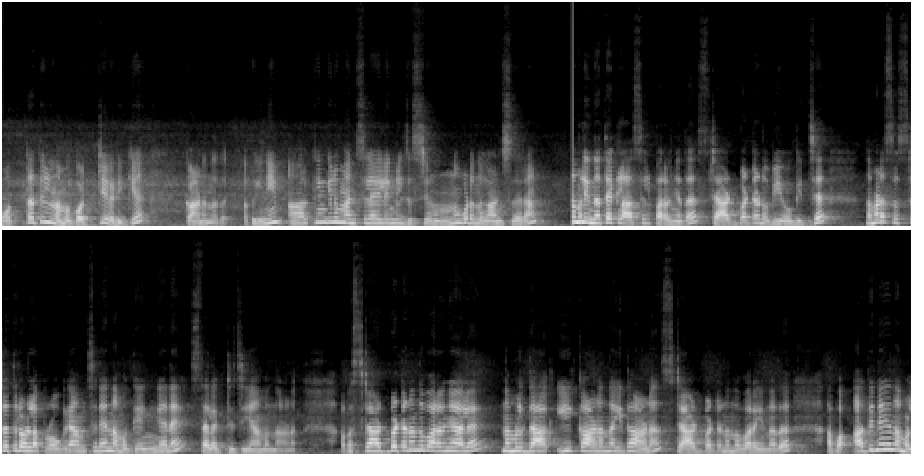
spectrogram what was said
മൊത്തത്തിൽ നമുക്ക് ഒറ്റയടിക്ക് കാണുന്നത്. അപ്പോൾ ഇനിയും ആർക്കെങ്കിലും മനസ്സിലായില്ലെങ്കിൽ ജസ്റ്റ് ഞാൻ ഒന്നും കൂടെ ഒന്ന് കാണിച്ചു തരാം. നമ്മൾ ഇന്നത്തെ ക്ലാസ്സിൽ പറഞ്ഞത് സ്റ്റാർട്ട് ബട്ടൺ ഉപയോഗിച്ച് നമ്മുടെ സിസ്റ്റത്തിലുള്ള പ്രോഗ്രാംസിനെ നമുക്ക് എങ്ങനെ സെലക്ട് ചെയ്യാമെന്നാണ്. അപ്പോൾ സ്റ്റാർട്ട് ബട്ടൺ എന്ന് പറഞ്ഞാൽ നമ്മൾ ഇതാ ഈ കാണുന്ന ഇതാണ് സ്റ്റാർട്ട് ബട്ടൺ എന്ന് പറയുന്നത്. അപ്പോൾ അതിനെ നമ്മൾ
